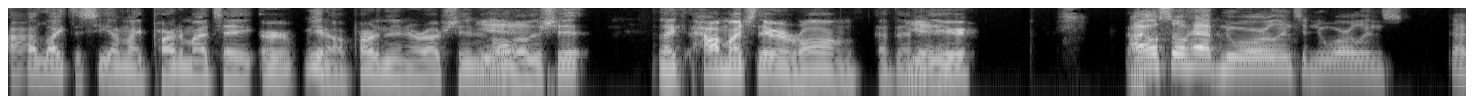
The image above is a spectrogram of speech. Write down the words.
I'd like to see on like part of my take or you know part of the interruption and all the other shit. Like how much they were wrong at the end of the year. I also have New Orleans and New Orleans, uh,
